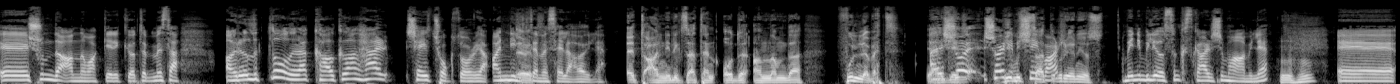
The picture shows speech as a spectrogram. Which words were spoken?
e, şunu da anlamak gerekiyor tabii. Mesela aralıklı olarak kalkılan her şey çok zor ya. Annelik de Evet. mesela öyle. Evet annelik zaten o da anlamda full nöbet. Ay, gece şöyle- şöyle bir buçuk şey var. uyanıyorsun. Benim biliyorsun kız kardeşim hamile. Ee,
